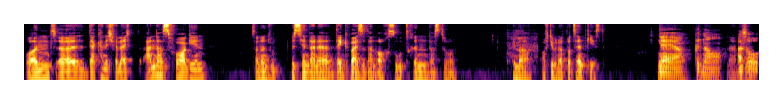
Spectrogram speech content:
und äh, da kann ich vielleicht anders vorgehen, sondern du bist ja in deiner Denkweise dann auch so drin, dass du immer auf die 100 Prozent gehst. Ja, ja, genau. Ja. Also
